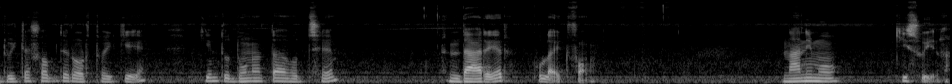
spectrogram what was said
দুইটা শব্দের অর্থই কে? কিন্তু দোনাতা হচ্ছে দারের পুলাইট ফর্ম। নানিমো কিছুই না।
